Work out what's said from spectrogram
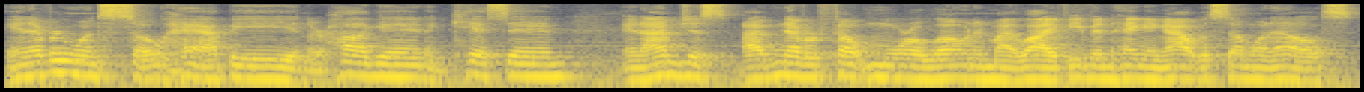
And everyone's so happy and they're hugging and kissing. And I'm just, I've never felt more alone in my life, even hanging out with someone else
